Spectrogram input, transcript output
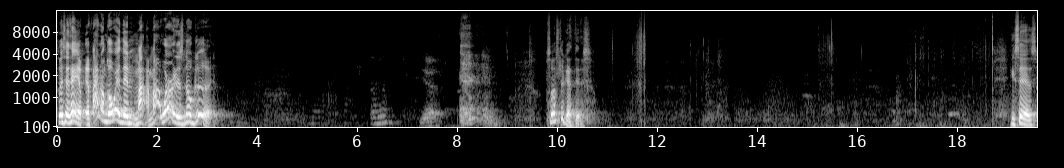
So he says, hey, if, if I don't go away, then my, my word is no good. So let's look at this. He says,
